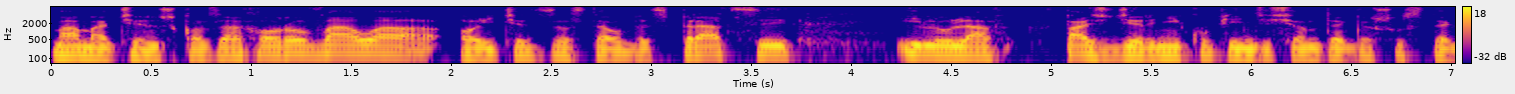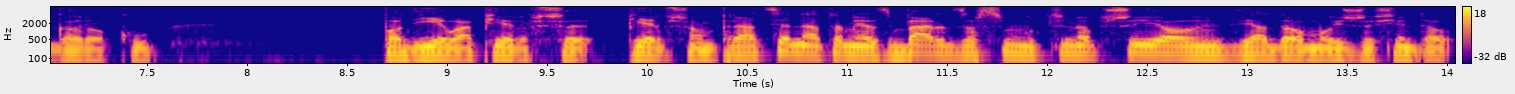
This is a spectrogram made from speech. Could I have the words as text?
Mama ciężko zachorowała, ojciec został bez pracy i Lula w październiku 56 roku podjęła pierwsze, pierwszą pracę, natomiast bardzo smutno przyjąłem wiadomość, że się do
